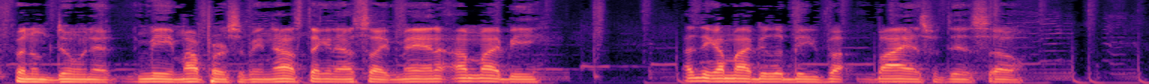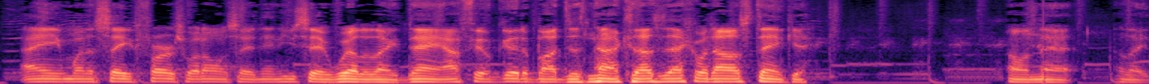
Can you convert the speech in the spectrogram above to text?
for them doing that to me and my personal opinion. I was thinking, I was like, man, I might be, I think I might be a little bit biased with this. So I ain't want to say first what I want to say. Then you said, well, like, dang, I feel good about this now because that's exactly what I was thinking on that. I like,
